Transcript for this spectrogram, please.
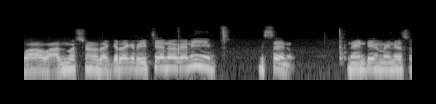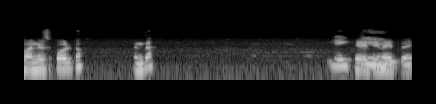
వా ఆల్మోస్ట్ నువ్వు దగ్గర దగ్గర రీచ్ అయినావు కానీ మిస్ అయినావు nineteen minus one is equal to ఎంత? ఎయిటీన్ అవుతుంది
